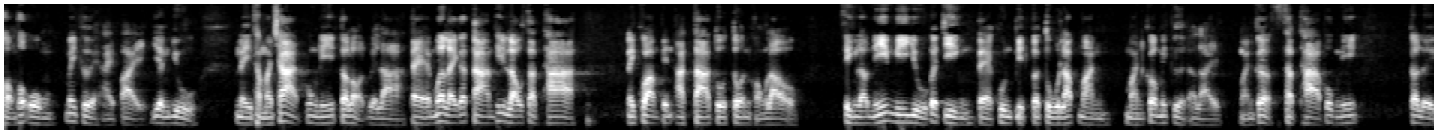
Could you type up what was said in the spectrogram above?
ของพระองค์ไม่เคยหายไป ยังอยู่ในธรรมชาติพวกนี้ตลอดเวลา แต่เมื่อไรก็ตามที่เราศรัทธาในความเป็นอัตตาตัวตนของเรา สิ่งเหล่านี้มีอยู่ก็จริง แต่คุณปิดประตูรับมัน มันก็ไม่เกิดอะไร มันก็ศรัทธาพวกนี้ก็เลย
